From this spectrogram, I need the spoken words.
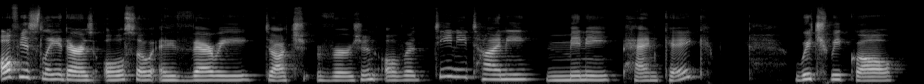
Obviously, there is also a very Dutch version of a teeny tiny mini pancake, which we call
